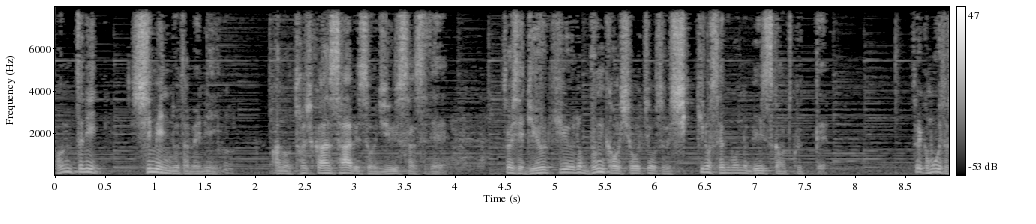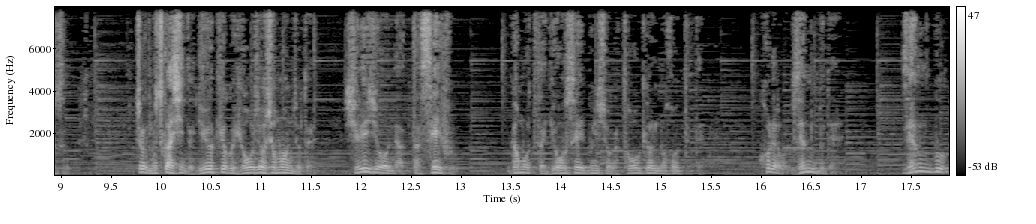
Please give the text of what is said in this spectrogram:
本当に市民のためにあの図書館サービスを充実させてそして琉球の文化を象徴する漆器の専門の美術館を作ってそれからもう一つちょっと難しいんだ琉球国表情書文書で首里城にあった政府が持ってた行政文書が東京に残っててこれを全部で全部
